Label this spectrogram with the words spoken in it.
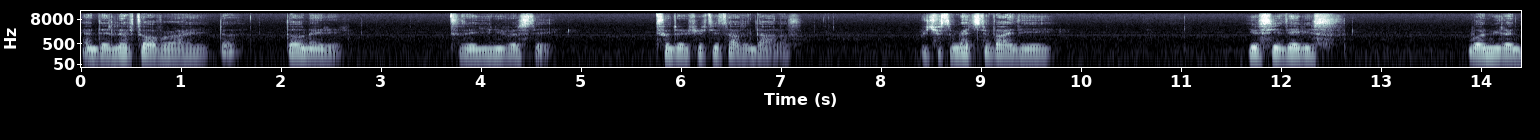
and the leftover I do donated to the university, $250,000, which was matched by the UC Davis $1 million.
